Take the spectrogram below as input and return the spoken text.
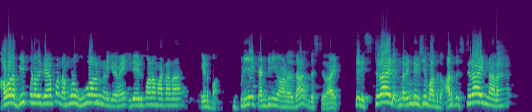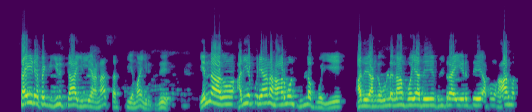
அவரை பீட் பண்ணதுக்கு ஏற்ப நம்மளும் உருவாகணும்னு நினைக்கிறவன் இதை எடுப்பானா மாட்டானா? எடுப்பான். இப்படியே கண்டினியூ ஆனதுதான் இந்த ஸ்டெராய்டு சரி ஸ்டெராய்டு இந்த ரெண்டு விஷயம் பார்த்துட்டோம். அடுத்து ஸ்டெராய்டுனால சைடு எஃபெக்ட் இருக்கா இல்லையான்னா சத்தியமா இருக்குது. என்ன ஆகும்? அதிகப்படியான ஹார்மோன்ஸ் உள்ள போய் அது அங்க உள்ளெல்லாம் போய் அது ஃபில்டர் ஆகி எடுத்து அப்போ ஹார்மோன்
